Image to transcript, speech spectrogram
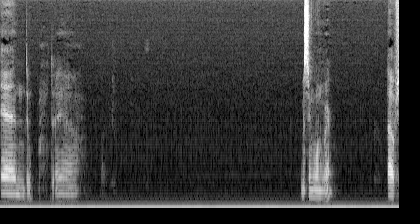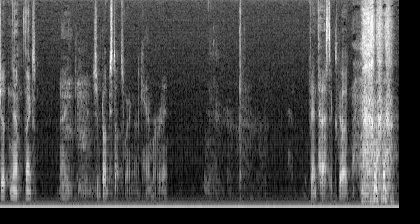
And uh, missing one where? Oh shit! Yeah, thanks. I should probably stop swearing on camera, right? Fantastic, Scott.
